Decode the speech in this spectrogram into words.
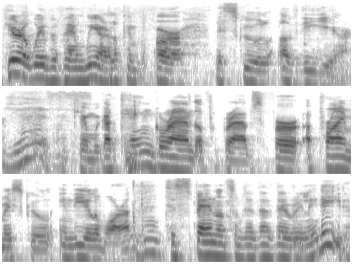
Here at Wave FM, we are looking for the school of the year. Yes. Okay, and we got 10 grand up for grabs for a primary school in the Illawarra Mm-hmm. to spend on something that they really need.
